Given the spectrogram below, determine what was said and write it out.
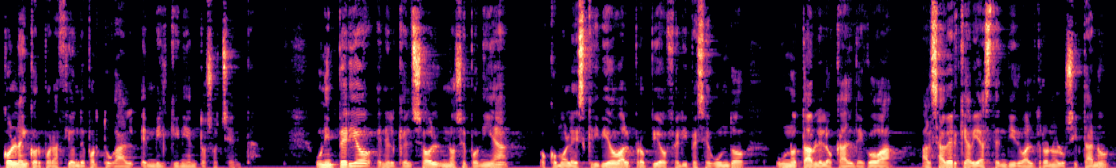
con la incorporación de Portugal en 1580. Un imperio en el que el sol no se ponía, o como le escribió al propio Felipe II, un notable local de Goa, al saber que había ascendido al trono lusitano,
